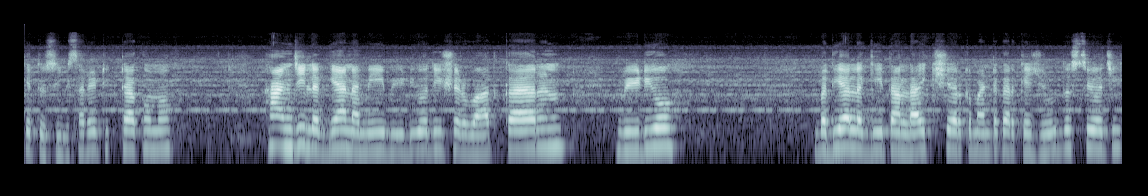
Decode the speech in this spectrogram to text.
ਕਿ ਤੁਸੀਂ ਵੀ ਸਾਰੇ ਠੀਕ ਠਾਕ ਹੋਵੋ। ਹਾਂਜੀ, ਲੱਗਿਆ ਨਵੀਂ ਵੀਡੀਓ ਦੀ ਸ਼ੁਰੂਆਤ ਕਰਨ। ਵੀਡੀਓ ਵਧੀਆ ਲੱਗੀ ਤਾਂ ਲਾਈਕ ਸ਼ੇਅਰ ਕਮੈਂਟ ਕਰਕੇ ਜ਼ਰੂਰ ਦੱਸਿਓ ਜੀ।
